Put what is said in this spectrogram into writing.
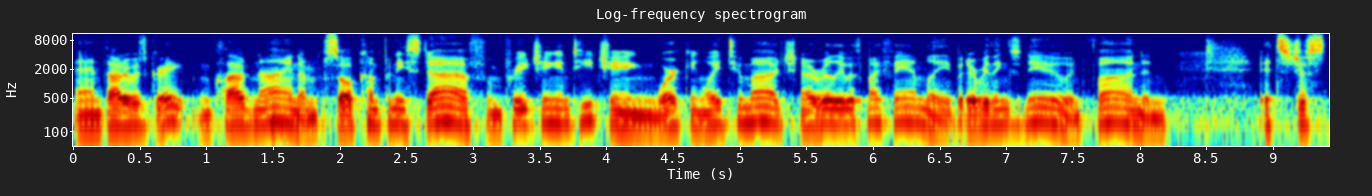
and thought it was great. I'm Cloud Nine. I'm Salt Company staff. I'm preaching and teaching, working way too much, not really with my family, but everything's new and fun. And it's just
